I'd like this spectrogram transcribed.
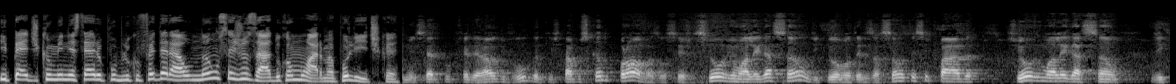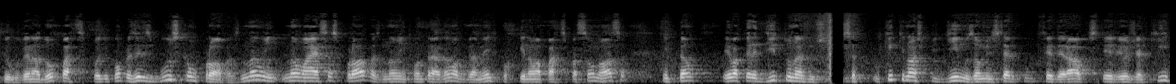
e pede que o Ministério Público Federal não seja usado como arma política. O Ministério Público Federal divulga que está buscando provas, ou seja, se houve uma alegação de que houve autorização antecipada, se houve uma alegação de que o governador participou de compras, eles buscam provas. Não, não há essas provas, não encontrarão, obviamente, porque não há participação nossa. Então, eu acredito na justiça. O que, que nós pedimos ao Ministério Público Federal, que esteve hoje aqui,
